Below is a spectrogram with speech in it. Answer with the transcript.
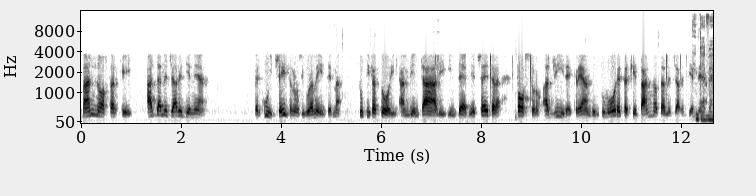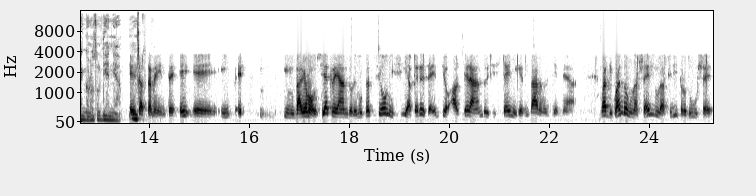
vanno a far che? A danneggiare il DNA. Per cui c'entrano sicuramente, ma tutti i fattori ambientali, interni, eccetera, possono agire creando un tumore perché vanno a danneggiare il DNA. Intervengono sul DNA. Esattamente. E, e, e in vario modo, sia creando le mutazioni, sia per esempio alterando i sistemi che riparano il DNA. Guardi, quando una cellula si riproduce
